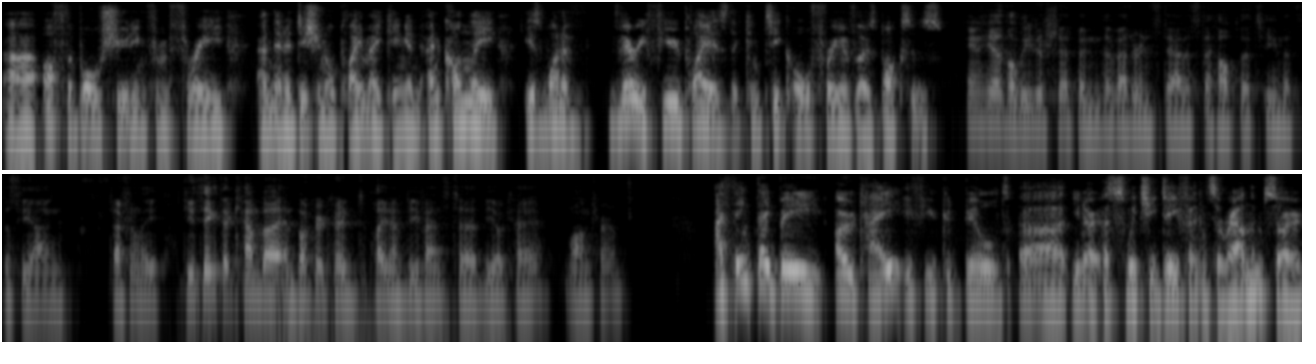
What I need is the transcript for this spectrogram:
uh, off the ball shooting from three and then additional playmaking. And, and Conley is one of very few players that can tick all three of those boxes and he has the leadership and the veteran status to help the team that's this young. Definitely. Do you think that Kemba and Booker could play enough defense to be okay long term? I think they'd be okay if you could build, uh, you know, a switchy defense around them. So,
